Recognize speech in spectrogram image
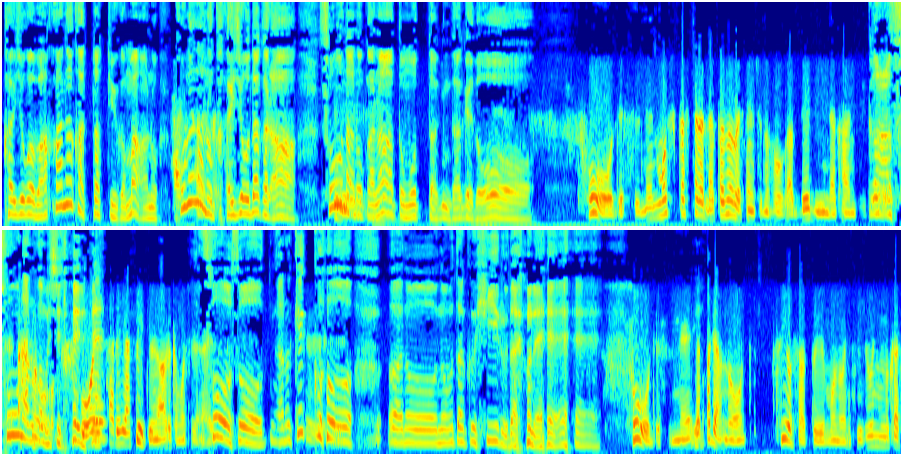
会場が湧かなかったっていうか、まあ、あの、はいコロナの会場だから、そうなのかなと思ったんだけど、そうですね、もしかしたら中野上選手の方がベビーな感じで、あそうなのかもしれないね。応援されやすいというのはあるかもしれない。ですそうそう、あの、結構、あの、野村君ヒールだよね。そうですね、やっぱりあの強さというものに非常に昔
